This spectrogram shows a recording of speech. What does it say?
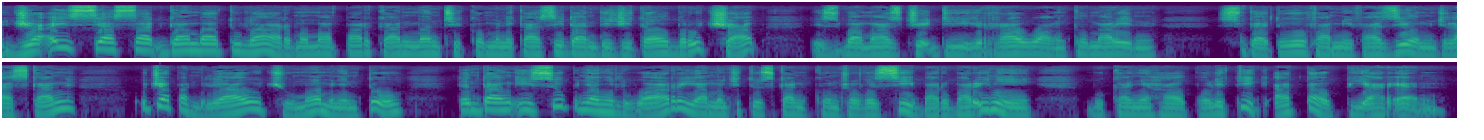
Jais Siasat Gambar Tular memaparkan Menteri Komunikasi dan Digital berucap di sebuah masjid di Rawang kemarin. Sebagai itu, Fahmi Fazil menjelaskan ucapan beliau cuma menyentuh tentang isu penyanyi luar yang mencetuskan kontroversi baru-baru ini, bukannya hal politik atau PRN.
